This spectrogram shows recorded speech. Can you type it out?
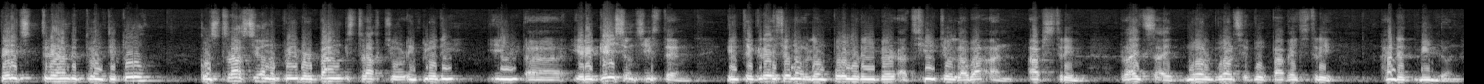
Page 322, construction of riverbank structure including in, uh, irrigation system, integration of Longpolo River at Sitio Lawaan, upstream, right side, Mall Wall Cebu, package 3, 100 million.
